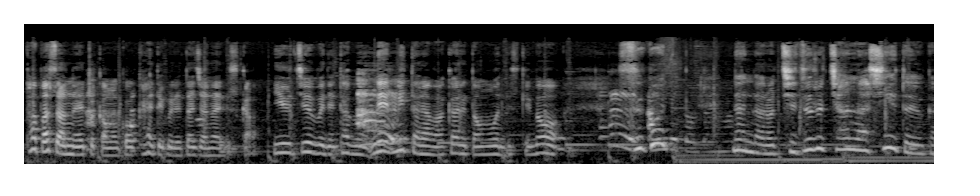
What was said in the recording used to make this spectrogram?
パパさんの絵とかもこう描いてくれたじゃないですか。YouTube で多分ね見たらわかると思うんですけどすごいなんだろう千鶴ちゃんらしいというか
